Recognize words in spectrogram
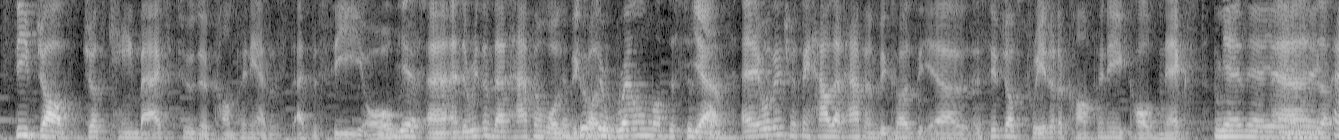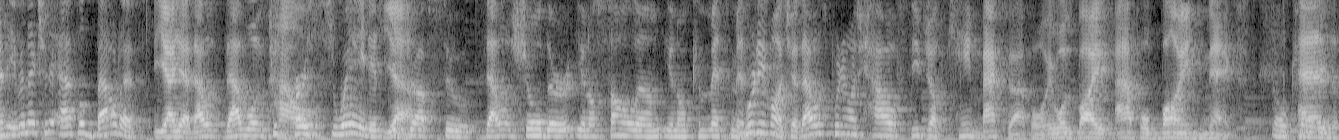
Uh, Steve Jobs just came back to the company as a, as the CEO. Yes. And, and the reason that happened was And because took the realm of the system. yeah, and it was interesting how that happened because uh, Steve Jobs created a company called Next. Yeah, yeah, yeah. yeah, And, next. uh, and even actually Apple bought it Yeah, yeah, that was that was to how persuade Steve Yeah. Jobs to That was- show their you know solemn you know commitment. pretty much. Yeah, that was pretty much how Steve Jobs came back to Apple. It was by Apple buying Next. Okay. And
